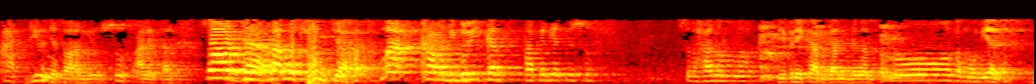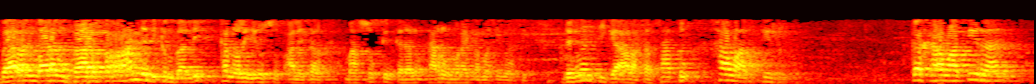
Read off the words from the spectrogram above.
adilnya seorang Yusuf alaihissalam. Saudara meskipun jahat, makar diberikan. Tapi lihat Yusuf. Subhanallah. Diberikan gandum dengan penuh. Kemudian barang-barang barterannya dikembalikan oleh Yusuf alaihissalam. Masukin ke dalam karung mereka masing-masing. Dengan tiga alasan. Satu khawatir. Kekhawatiran.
